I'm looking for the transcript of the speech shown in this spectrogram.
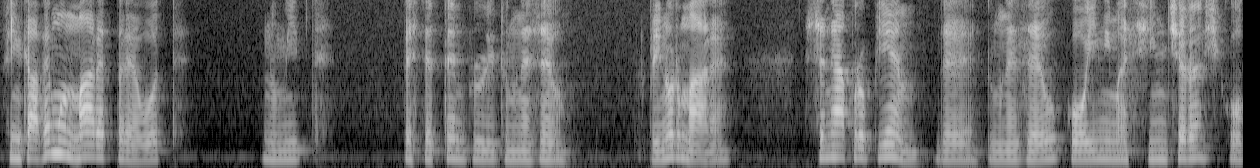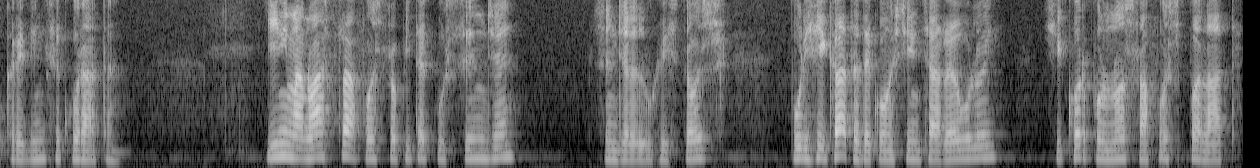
Fiindcă avem un mare preot numit peste templul lui Dumnezeu. Prin urmare, să ne apropiem de Dumnezeu cu o inimă sinceră și cu o credință curată. Inima noastră a fost ropită cu sânge, sângele lui Hristos, purificată de conștiința răului și corpul nostru a fost spălat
